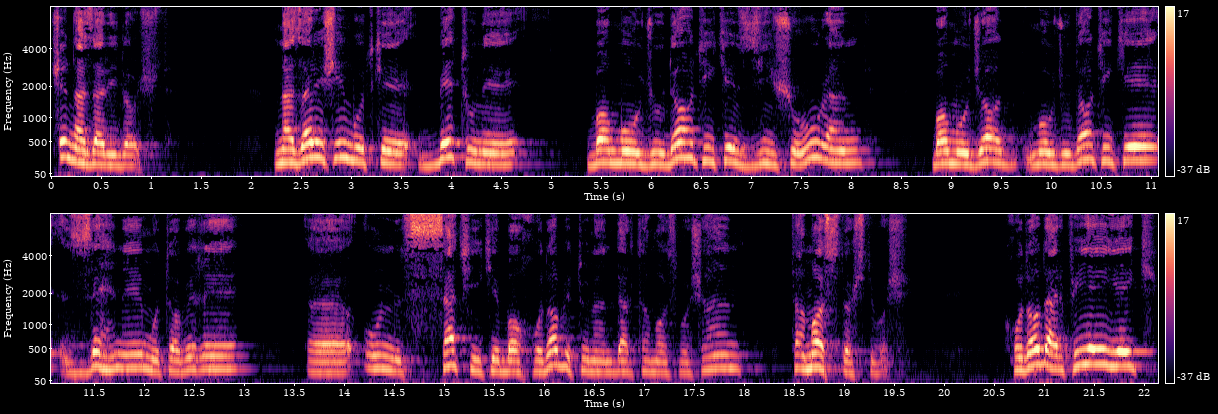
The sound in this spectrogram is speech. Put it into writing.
چه نظری داشت؟ نظرش این بود که بتونه با موجوداتی که زیشعورند با موجوداتی که ذهن مطابق اون سطحی که با خدا بتونن در تماس باشند تماس داشته باشه. خدا در پی یک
